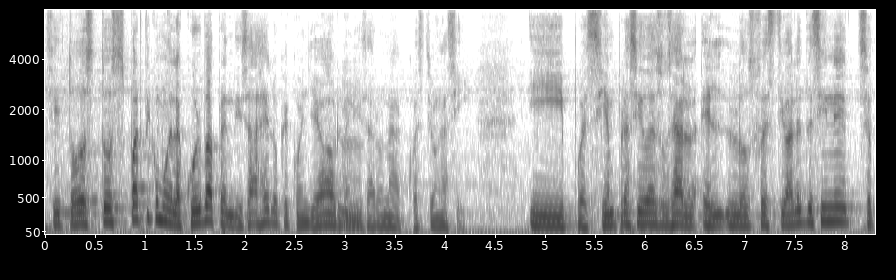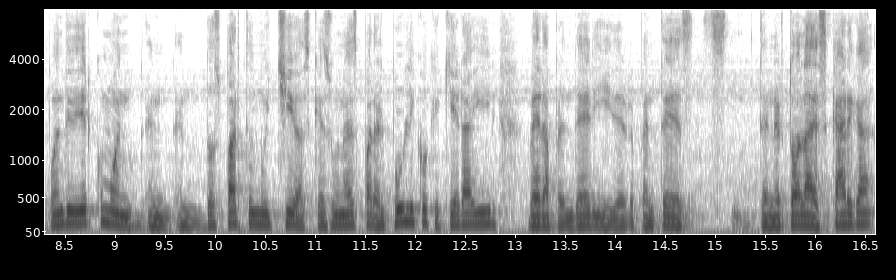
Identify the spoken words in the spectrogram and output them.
Sí, todo esto es parte como de la curva de aprendizaje lo que conlleva organizar una cuestión así. Y pues siempre ha sido eso. O sea, el- los festivales de cine se pueden dividir como en, en- en dos partes muy chivas, que es una es para el público que quiera ir, ver, aprender y de repente es- tener toda la descarga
